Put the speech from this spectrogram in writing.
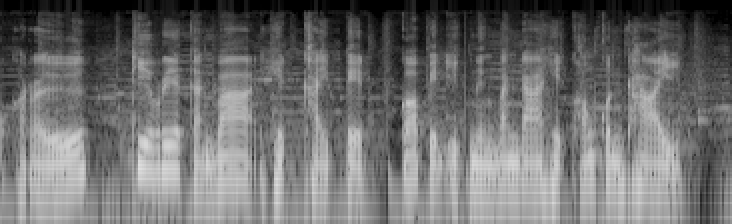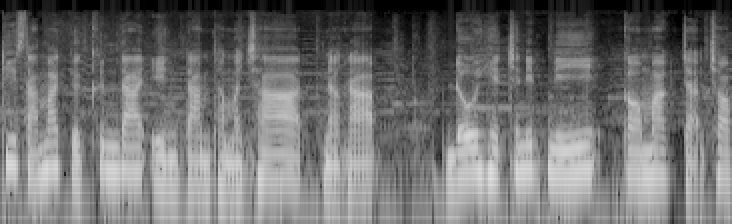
กหรือที่เรียกกันว่าเห็ดไข่เป็ด ก็เป็นอีกหนึ่งบรรดาเห็ดของคนไทย ที่สามารถเกิดขึ้นได้เองตามธรรมชาตินะครับ โดยเห็ดชนิดนี้ก็มักจะชอบ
